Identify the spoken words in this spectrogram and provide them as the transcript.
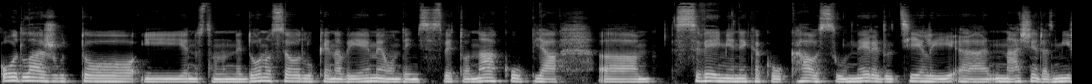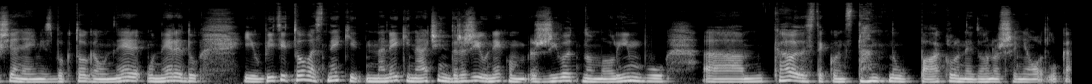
odlažu to i jednostavno ne donose odluke na vrijeme, onda im se sve to nakuplja, sve im je nekako u kaosu, u neredu, cijeli način razmišljanja im je zbog toga u neredu i u biti to vas neki, na neki način drži u nekom životnom limbu kao da ste konstantno u paklu nedonošenja odluka.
